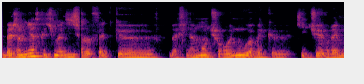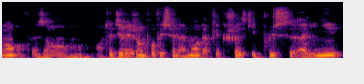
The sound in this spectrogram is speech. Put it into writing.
bah, j'aime bien ce que tu m'as dit sur le fait que bah, finalement tu renoues avec qui tu es vraiment en, faisant, en te dirigeant professionnellement vers quelque chose qui est plus aligné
